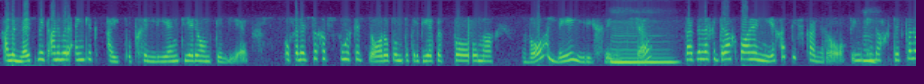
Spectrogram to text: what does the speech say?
Hulle mis met ander woorde eintlik uit op geleenthede om te leer. Of hulle is so gefokus daarop om te probeer bepaal maar waar lê hierdie grense? Mm. dat hulle gedrag baie negatief kan raak en Mm. en nog dit kan 'n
